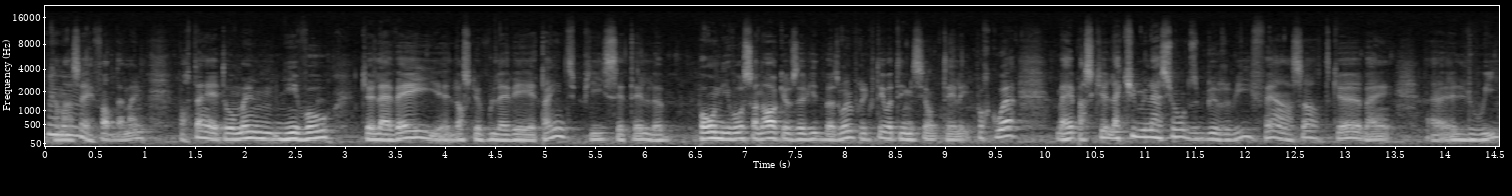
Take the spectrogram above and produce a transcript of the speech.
Comment mm-hmm. ça, elle est forte de même? Pourtant, elle est au même niveau que la veille lorsque vous l'avez éteinte, puis c'était le bon niveau sonore que vous aviez besoin pour écouter votre émission de télé. Pourquoi? Bien, parce que l'accumulation du bruit fait en sorte que ben, euh, Louis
